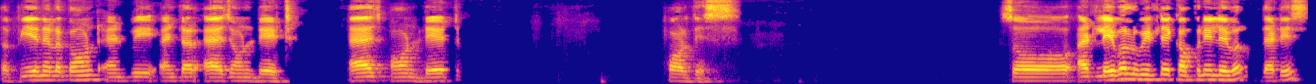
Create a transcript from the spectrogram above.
the P&L account and we enter as on date as on date for this. So at level, we'll take company level, that is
